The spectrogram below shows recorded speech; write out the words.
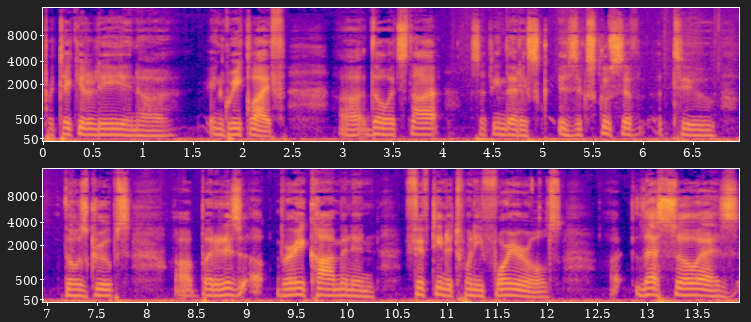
particularly in uh, in Greek life. Uh, though it's not something that is, is exclusive to those groups, uh, but it is uh, very common in 15 to 24 year olds, uh, less so as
